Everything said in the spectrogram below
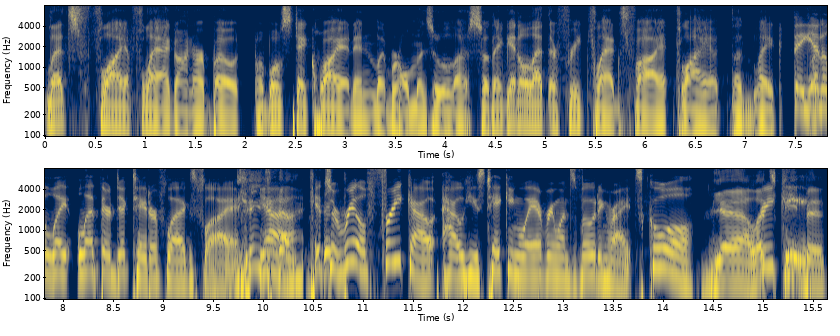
let's fly a flag on our boat, but we'll stay quiet in liberal Missoula. So they get to let their freak flags fly fly at the lake. They get to let, let their dictator flags fly. Yeah. Yeah. It's a real freak out how he's taking away everyone's voting rights. Cool. Yeah, let's Freaky. keep it.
